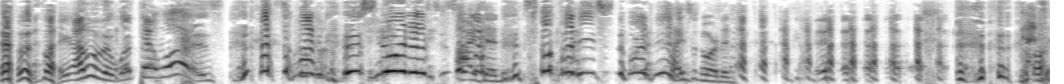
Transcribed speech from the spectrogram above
that was like I don't know what that was. Somebody who snorted. Somebody, I did. Somebody snorted. I snorted. that's,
